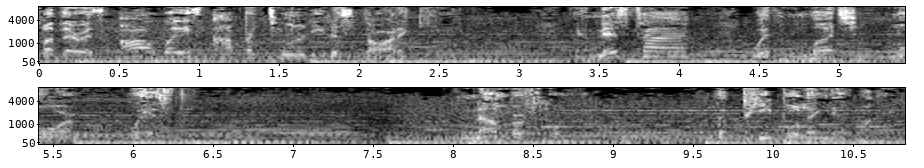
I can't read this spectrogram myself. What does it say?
for there is always opportunity to start again. And this time with much more wisdom. Number four, the people in your life.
